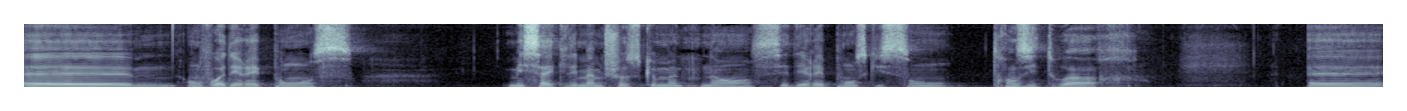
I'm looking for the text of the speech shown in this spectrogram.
Euh, on voit des réponses, mais ça va être les mêmes choses que maintenant. C'est des réponses qui sont transitoires, euh,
